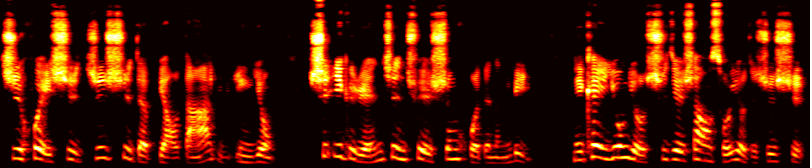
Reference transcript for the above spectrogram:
智慧是知识的表达与应用，是一个人正确生活的能力。你可以拥有世界上所有的知识，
